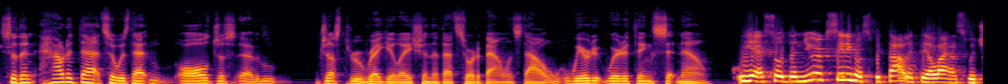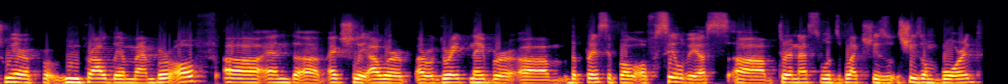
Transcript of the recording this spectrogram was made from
so then how did that so was that all just uh, just through regulation that that sort of balanced out where do where do things sit now yeah, so the New York City Hospitality Alliance, which we are pr- proudly a member of, uh, and uh, actually our our great neighbor, um, the principal of Sylvia's, uh, Woods Black, she's she's on board,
